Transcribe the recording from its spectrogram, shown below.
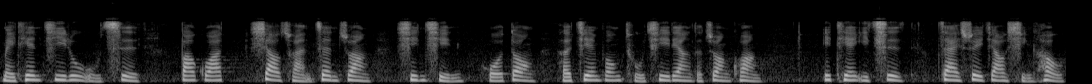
每天记录五次，包括哮喘症状、心情。活动和尖峰吐气量的状况，一天一次，在睡觉醒后，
